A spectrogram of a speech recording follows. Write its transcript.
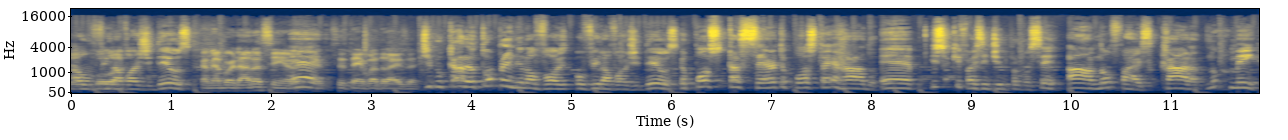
a ouvir boa. a voz de Deus. Já me abordaram assim, É. esse tempo atrás. É. Tipo, cara, eu tô aprendendo a voz, ouvir a voz de Deus. Eu posso estar certo, eu posso estar errado. É, isso aqui faz sentido pra você? Ah, não faz. Cara, não amém.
